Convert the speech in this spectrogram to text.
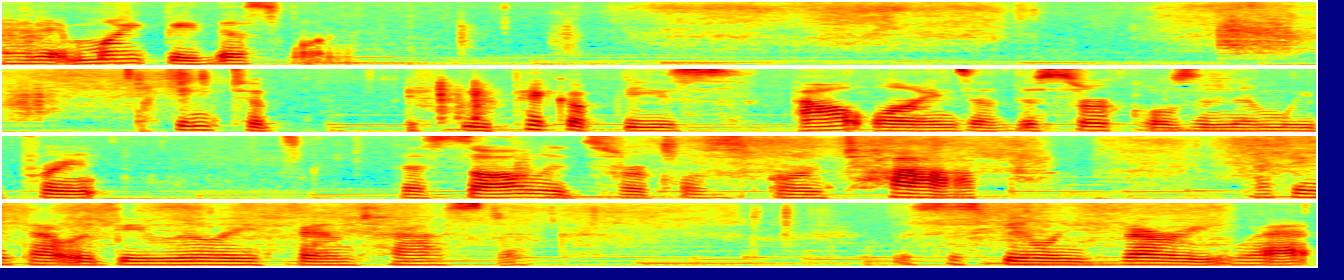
And it might be this one. I think to if we pick up these outlines of the circles and then we print the solid circles on top, I think that would be really fantastic. This is feeling very wet.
